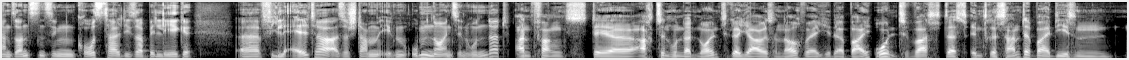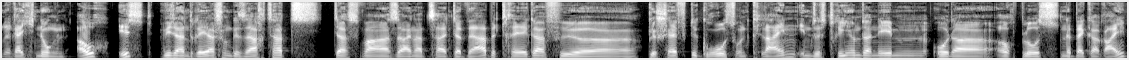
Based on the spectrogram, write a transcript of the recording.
Ansonsten sind ein Großteil dieser Belege äh, viel älter, also stammen eben um 1900. Anfangs der 1890er Jahre sind auch welche dabei. Und was das Interessante bei diesen Rechnungen auch ist, wie der Andrea schon gesagt hat, das war seinerzeit der Werbeträger für Geschäfte groß und klein, Industrieunternehmen oder auch bloß eine Bäckerei.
